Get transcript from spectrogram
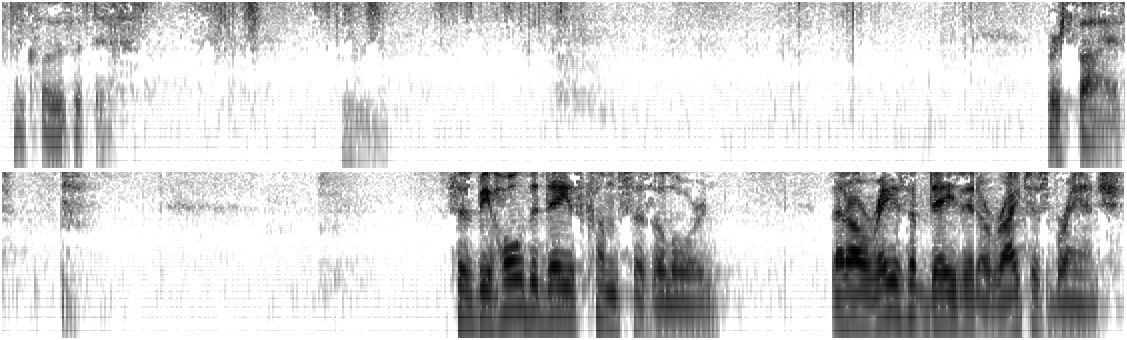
Let me close with this. Hmm. Verse 5. It says, Behold, the days come, says the Lord that I'll raise up David a righteous branch,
